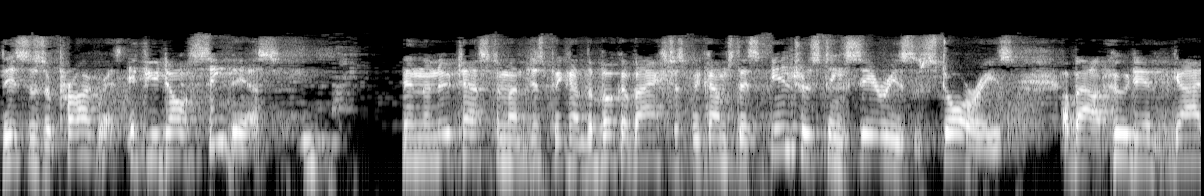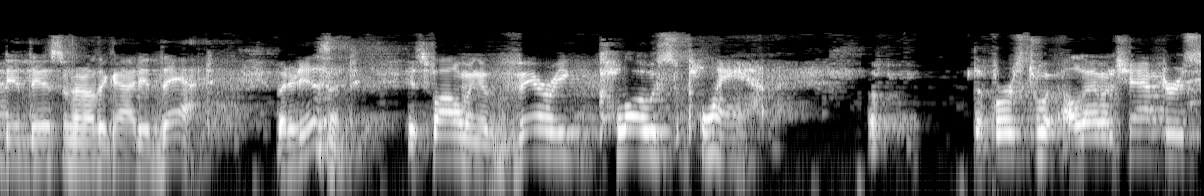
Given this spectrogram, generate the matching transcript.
This is a progress. If you don't see this, then the New Testament just becomes the book of Acts just becomes this interesting series of stories about who did guy did this and another guy did that. But it isn't. It's following a very close plan. The first 11 chapters,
